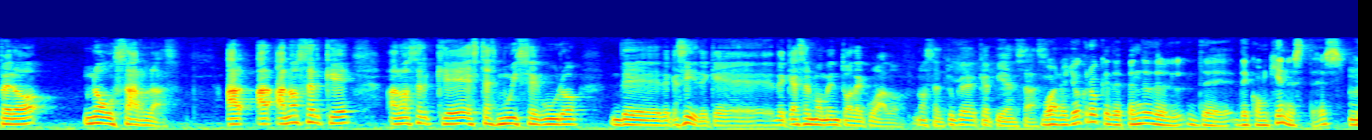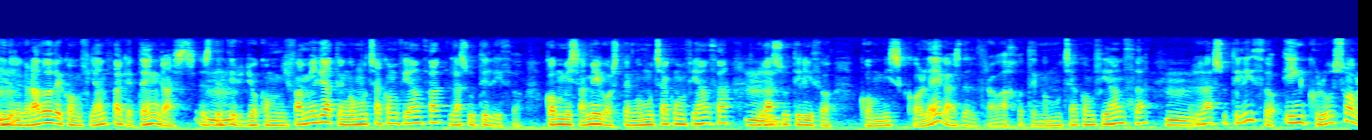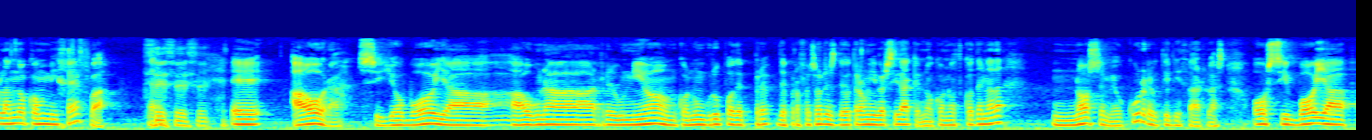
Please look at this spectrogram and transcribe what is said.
pero no usarlas, a no ser que a no ser que estés muy seguro de, que sí, de que, de que es el momento adecuado. No sé, ¿tú qué, piensas? Bueno, yo creo que depende de, con quién estés y del grado de confianza que tengas. Es decir, yo con mi familia tengo mucha confianza, las utilizo. Con mis amigos tengo mucha confianza, las utilizo. Con mis colegas del trabajo tengo mucha confianza, las utilizo. Incluso hablando con mi jefa. Sí, sí, sí. Eh, Ahora, si yo voy a, una reunión con un grupo de, profesores de otra universidad que no conozco de nada, no se me ocurre utilizarlas. O si voy a,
